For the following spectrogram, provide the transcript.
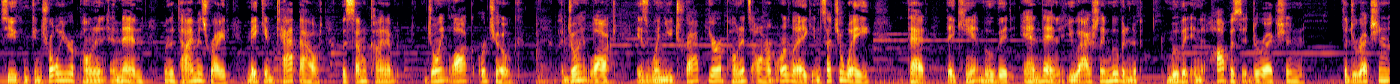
so you can control your opponent and then, when the time is right, make him tap out with some kind of joint lock or choke. A joint lock is when you trap your opponent's arm or leg in such a way that they can't move it and then you actually move it in move it in the opposite direction the direction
